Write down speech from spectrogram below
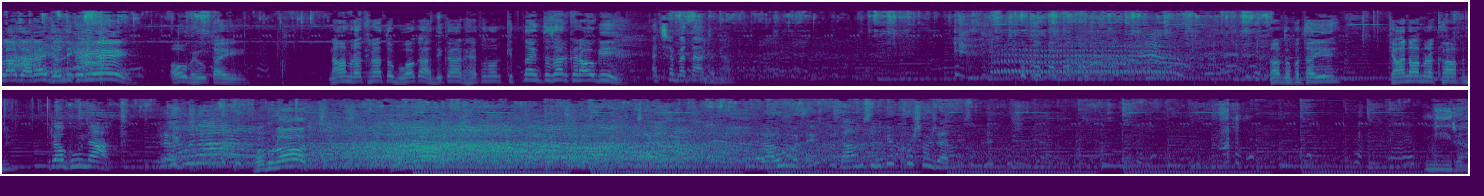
निकला जा रहा है जल्दी करिए। ओ भेउताई नाम रखना तो बुआ का अधिकार है पर और कितना इंतज़ार कराओगी? अच्छा बता दो नाम हाँ तो बताइए क्या नाम रखा आपने? रघुनाथ। रघुनाथ! रघुनाथ राहु होते तो नाम सुन के खुश हो जाते मीरा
